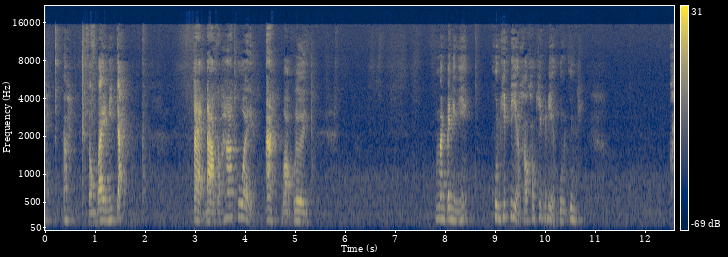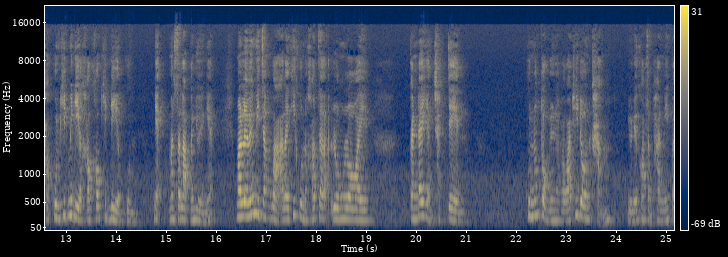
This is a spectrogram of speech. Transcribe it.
ยอะสองใบนี้จ้ะแปดดาวกับห้าถ้วย อะ บอกเลย มันเป็นอย่างนี้ คุณคิดดีกับเขาเขาคิดไม่ดีกับคุณคุณคุณคิดไม่ดีกับเขาเขาคิดดีกับคุณ เนี่ย มันสลับกันอยู่อย่างเงี้ย มันเลยไม่มีจังหวะอะไรที่คุณกับเขาจะลงรอยกันได้อย่างชัดเจน คุณต้องตกอยู่ในภาวะที่โดนขังอยู่ในความสัมพันธ์นี้ไป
